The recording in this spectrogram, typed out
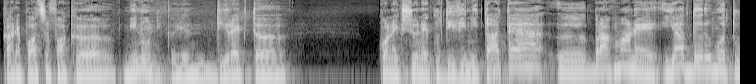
care poate să facă minuni, că e în directă conexiune cu divinitatea, uh, Brahmane, ia dărâmă tu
